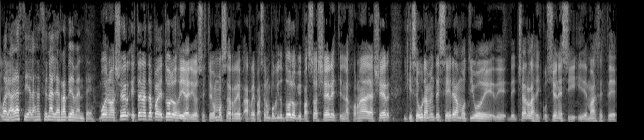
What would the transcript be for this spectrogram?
Bueno, ahora sí, a las nacionales, rápidamente. Bueno, ayer está en la etapa de todos los diarios. Este, vamos a, repasar un poquito todo lo que pasó ayer, este, en la jornada de ayer, y que seguramente será motivo de, de charlas, discusiones y, y demás este,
